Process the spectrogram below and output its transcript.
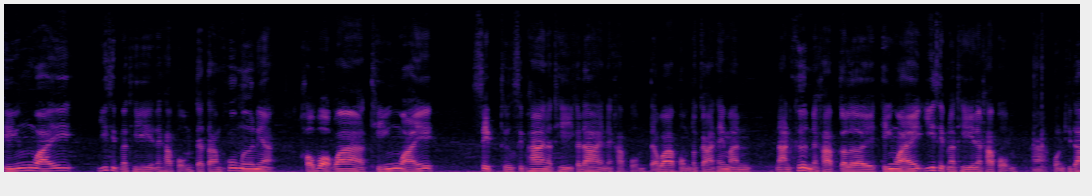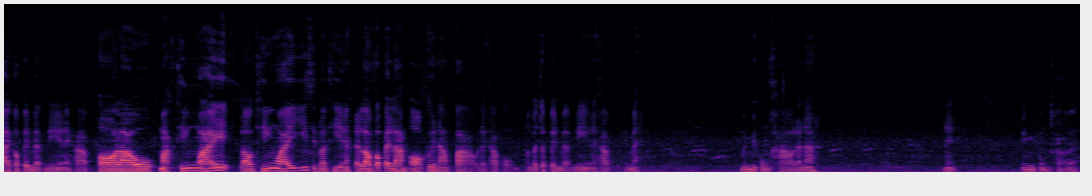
ทิ้งไว้ 20 นาทีนะครับ ผมแต่ตามคู่มือเนี่ยเขาบอกว่าทิ้งไว้ 10ถึง15 นาทีก็ได้นะครับ ผมแต่ว่าผมต้องการให้มัน นานขึ้นนะครับ ก็เลยทิ้งไว้ 20 นาทีนะครับผมอ่าผลที่ได้ก็เป็นแบบนี้นะครับ พอเราหมักทิ้งไว้ เราทิ้งไว้ 20 นาทีนะแล้วเราก็ไปล้างออกด้วยน้ำเปล่านะครับผมมันก็จะเป็นแบบนี้นะครับเห็นไหมไม่มีผมขาวแล้วนะนี่ไม่มีผมขาวแล้ว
